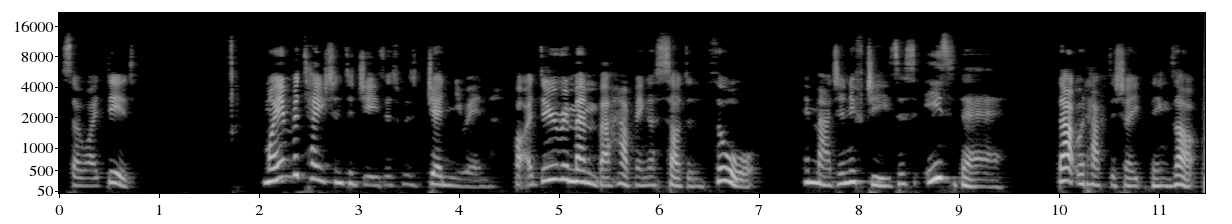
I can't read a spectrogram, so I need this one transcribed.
So I did. My invitation to Jesus was genuine, but I do remember having a sudden thought. Imagine if Jesus is there. That would have to shake things up.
